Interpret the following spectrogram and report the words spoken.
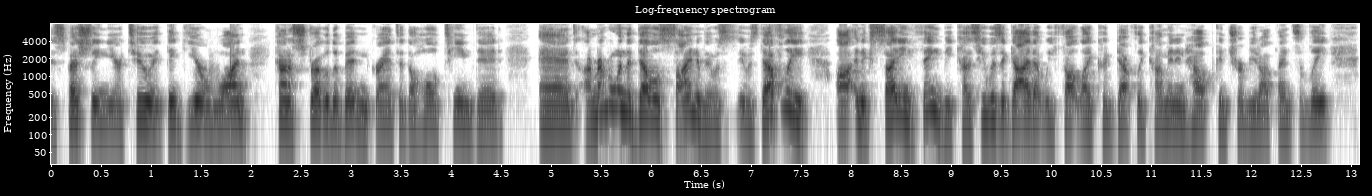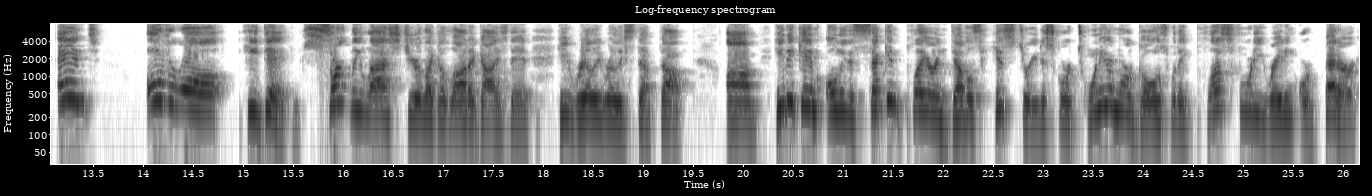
especially in year two. I think year one kind of struggled a bit, and granted, the whole team did. And I remember when the Devils signed him, it was it was definitely uh, an exciting thing because he was a guy that we felt like could definitely come in and help contribute offensively. And overall, he did. Certainly last year, like a lot of guys did, he really, really stepped up. Um, he became only the second player in Devils history to score 20 or more goals with a plus 40 rating or better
